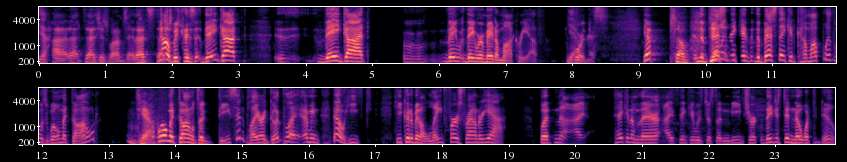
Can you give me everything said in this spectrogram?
Yeah, uh, that, that's just what I'm saying. That's, that's no, because they got, they got, they they were made a mockery of Yeah. for this. Yep. So And the the best only- they could, the best they could come up with was Will McDonald. yeah, Will McDonald's a decent player, a good player. I mean, no, he he could have been a late first rounder, yeah, but no, I taking him there. I think it was just a knee jerk. They just didn't know what to do.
